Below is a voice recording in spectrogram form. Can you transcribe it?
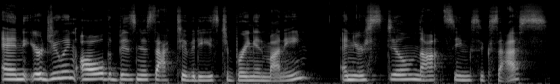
and you're doing all the business activities to bring in money and you're still not seeing success,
